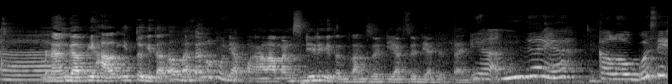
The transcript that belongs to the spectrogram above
Eh, menanggapi hal itu gitu? Atau bahkan lu punya pengalaman sendiri gitu tentang zodiak zodiak itu tadi? Ya enggak ya. Kalau gue sih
